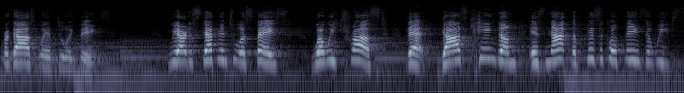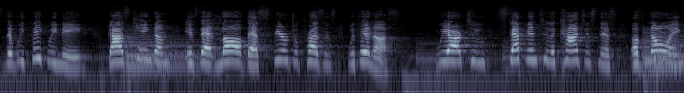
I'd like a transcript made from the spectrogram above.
for God's way of doing things. We are to step into a space where we trust that God's kingdom is not the physical things that we, that we think we need. God's kingdom is that love, that spiritual presence within us. We are to step into the consciousness of knowing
